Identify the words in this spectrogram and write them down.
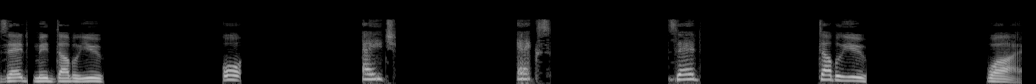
z mid w. Or h x z w. Y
